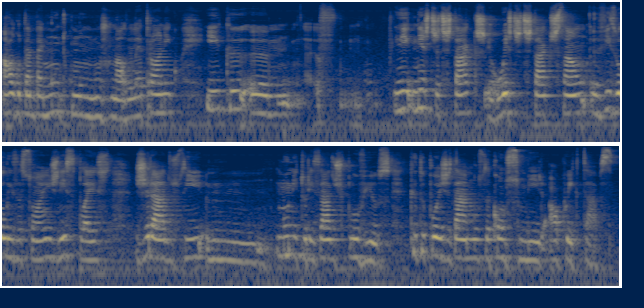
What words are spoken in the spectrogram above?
algo também muito comum no jornal eletrónico e que eh, nestes destaques, ou estes destaques são visualizações, displays gerados e hum, monitorizados pelo Views, que depois damos a consumir ao QuickTabs.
